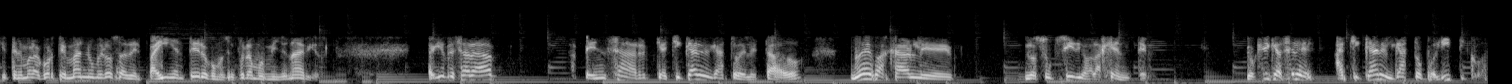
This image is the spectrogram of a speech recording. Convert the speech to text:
Que tenemos la Corte más numerosa del país entero, como si fuéramos millonarios. Hay que empezar a, a pensar que achicar el gasto del Estado no es bajarle los subsidios a la gente. Lo que hay que hacer es achicar el gasto político.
